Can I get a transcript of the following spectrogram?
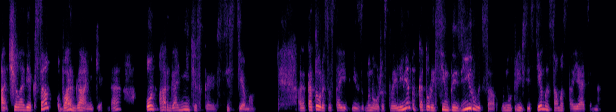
а человек сам в органике, да? он органическая система. Э, который состоит из множества элементов, которые синтезируются внутри системы самостоятельно.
